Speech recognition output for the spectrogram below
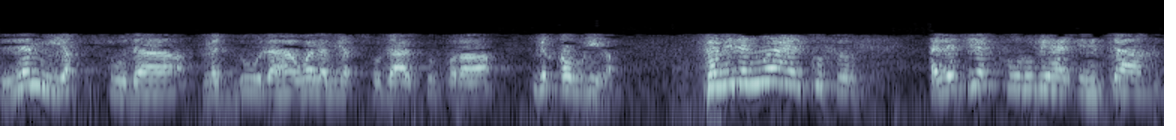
لم يقصدا مدلولها ولم يقصدا الكفر بقولها. فمن أنواع الكفر التي يكفر بها الإنسان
